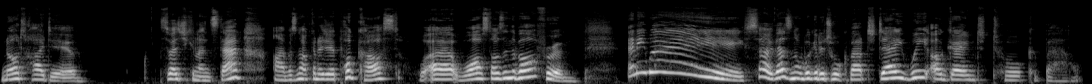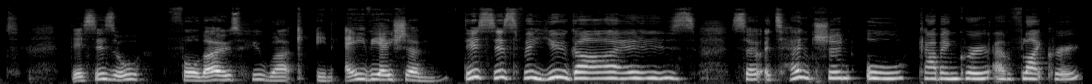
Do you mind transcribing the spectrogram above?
Not ideal. So, as you can understand, I was not going to do a podcast uh, whilst I was in the bathroom. Anyway, so that's not what we're going to talk about today. We are going to talk about this is all for those who work in aviation. This is for you guys. So, attention, all cabin crew and flight crew.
